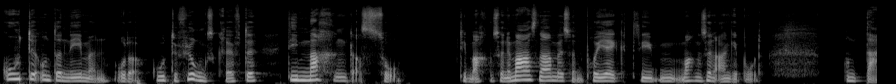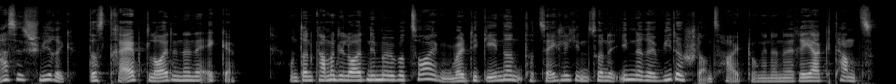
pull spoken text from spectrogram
Gute Unternehmen oder gute Führungskräfte, die machen das so. Die machen so eine Maßnahme, so ein Projekt, die machen so ein Angebot. Und das ist schwierig. Das treibt Leute in eine Ecke. Und dann kann man die Leute nicht mehr überzeugen, weil die gehen dann tatsächlich in so eine innere Widerstandshaltung, in eine Reaktanz.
